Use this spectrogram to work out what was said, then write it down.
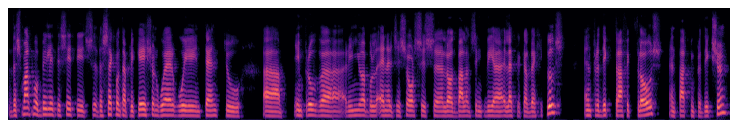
The smart mobility city is the second application where we intend to improve uh, renewable energy sources load balancing via electrical vehicles and predict traffic flows and parking prediction.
